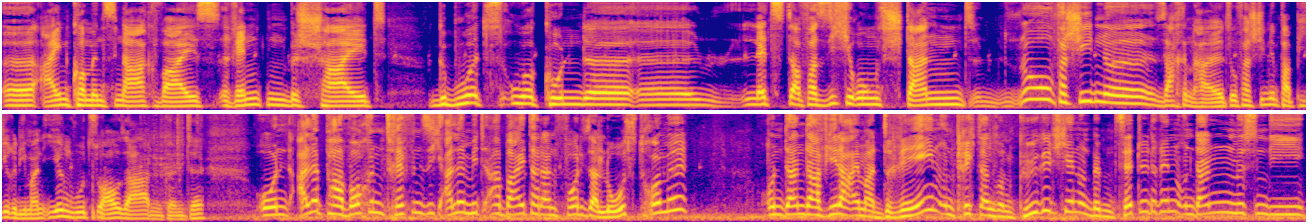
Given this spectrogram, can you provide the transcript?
äh, Einkommensnachweis, Rentenbescheid, Geburtsurkunde, äh, letzter Versicherungsstand, so verschiedene Sachen halt, so verschiedene Papiere, die man irgendwo zu Hause haben könnte. Und alle paar Wochen treffen sich alle Mitarbeiter dann vor dieser Lostrommel und dann darf jeder einmal drehen und kriegt dann so ein Kügelchen und mit einem Zettel drin und dann müssen die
